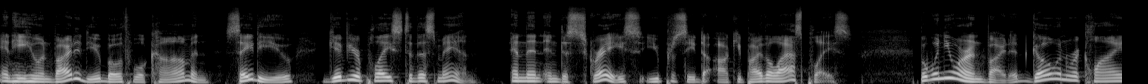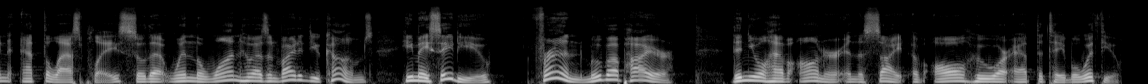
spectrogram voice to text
And he who invited you both will come and say to you, Give your place to this man. And then in disgrace, you proceed to occupy the last place. But when you are invited, go and recline at the last place, so that when the one who has invited you comes, he may say to you, Friend, move up higher. Then you will have honor in the sight of all who are at the table with you.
